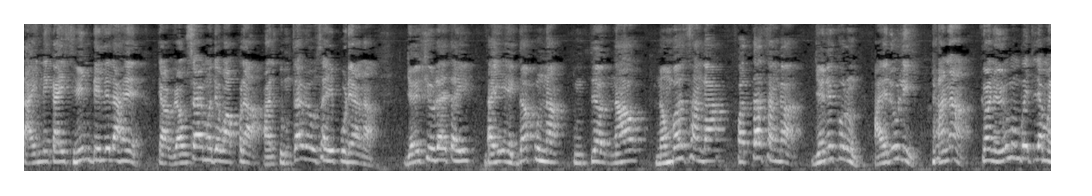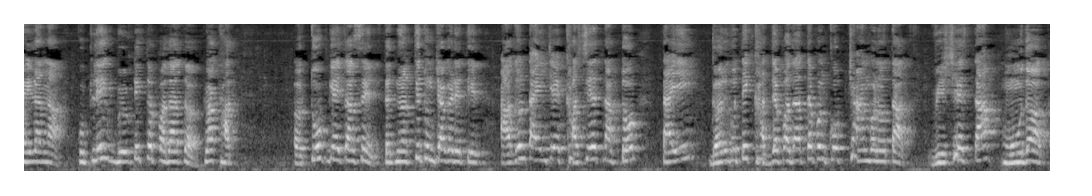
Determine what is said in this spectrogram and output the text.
ताईने काही हिंट दिलेले आहेत त्या व्यवसायामध्ये वापरा आणि तुमचा व्यवसाय पुढे आणा. जय शिवराय ताई. ताई एकदा पुन्हा तुमचं नाव नंबर सांगा पत्ता सांगा जेणेकरून ऐरोली ठाणा किंवा नवी मुंबईतल्या महिलांना कुठलेही ब्युटीचे पदार्थ किंवा खात तूप घ्यायचं असेल तर नक्की तुमच्याकडे येतील. अजून ताईंची एक खासियत लागतो ताई घरगुती खाद्यपदार्थ पण खूप छान बनवतात. विशेषतः मोदक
